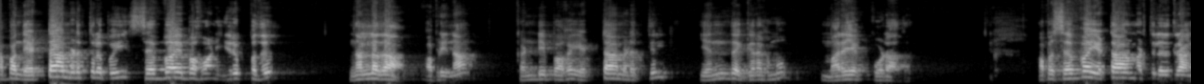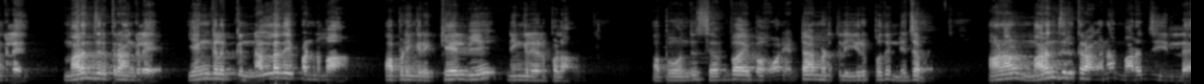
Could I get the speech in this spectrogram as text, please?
அப்ப அந்த எட்டாம் இடத்துல போய் செவ்வாய் பகவான் இருப்பது நல்லதா அப்படின்னா கண்டிப்பாக எட்டாம் இடத்தில் எந்த கிரகமும் மறையக்கூடாது. அப்ப செவ்வாய் எட்டாம் இடத்துல இருக்கிறாங்களே மறைஞ்சிருக்கிறாங்களே எங்களுக்கு நல்லதை பண்ணுமா? அப்படிங்கிற கேள்வியை நீங்கள் எழுப்பலாம். அப்போ வந்து செவ்வாய் பகவான் எட்டாம் இடத்துல இருப்பது நிஜம். ஆனால் மறைஞ்சிருக்கிறாங்கன்னா மறைஞ்சு இல்லை.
